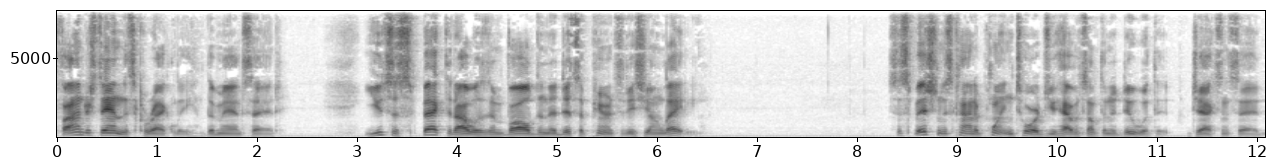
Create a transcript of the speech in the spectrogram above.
If I understand this correctly, the man said, you suspect that I was involved in the disappearance of this young lady. Suspicion is kind of pointing towards you having something to do with it, Jackson said.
